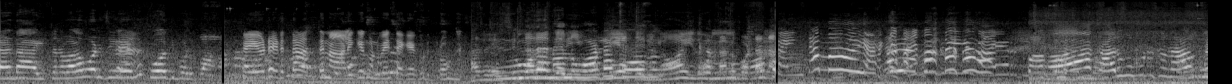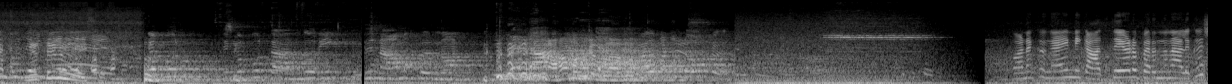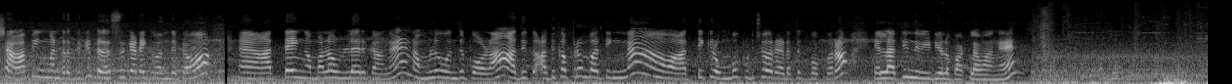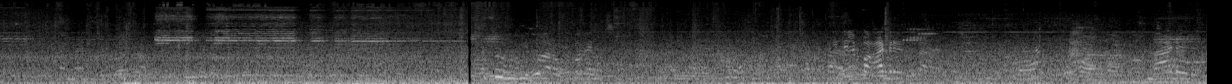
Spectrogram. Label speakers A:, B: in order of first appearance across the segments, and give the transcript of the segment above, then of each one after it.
A: ஏன்டா இத்தனை வளம் ஓடிச்சு கோத்தி கொடுப்பாங்க.
B: கையோட எடுத்தா அத்தை நாளைக்கே கொண்டு போய் தைக்க கொடுத்துருவாங்க.
C: அது சின்னதா தெரியும். ஒல்லியா தெரியும். இது ஒண்ணு போட்டா நான்
B: சிங்கப்பூர் சிங்கப்பூர் தந்தூரி இது நாமக்கல் நான் வணக்கங்க. இன்னைக்கு அத்தையோட பிறந்த நாளுக்கு ஷாப்பிங் பண்ணுறதுக்கு ட்ரெஸ்ஸு கடைக்கு வந்துட்டோம். அத்தை எங்கள் அம்மாலாம் உள்ளே இருக்காங்க. நம்மளும் வந்து போகலாம் அதுக்கு அதுக்கப்புறம் பார்த்தீங்கன்னா அத்தைக்கு ரொம்ப பிடிச்ச ஒரு இடத்துக்கு போக போகிறோம் எல்லாத்தையும் இந்த வீடியோவில் பார்க்கலாம் வாங்க. இதில் பார்டர் இருக்குல்ல பார்டர்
